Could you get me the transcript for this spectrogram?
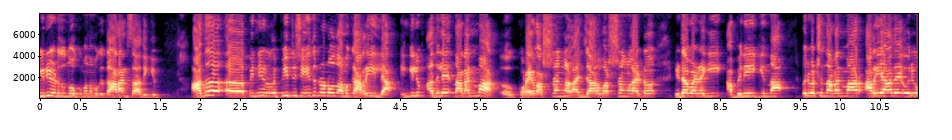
വീഡിയോ എടുത്ത് നോക്കുമ്പോൾ നമുക്ക് കാണാൻ സാധിക്കും. അത് പിന്നീട് റിപ്പീറ്റ് ചെയ്തിട്ടുണ്ടോ എന്ന് നമുക്ക് അറിയില്ല. എങ്കിലും അതിലെ നടന്മാർ കുറെ വർഷങ്ങൾ അഞ്ചാറ് വർഷങ്ങളായിട്ട് ഇടപഴകി അഭിനയിക്കുന്ന ഒരുപക്ഷെ നടന്മാർ അറിയാതെ ഒരു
